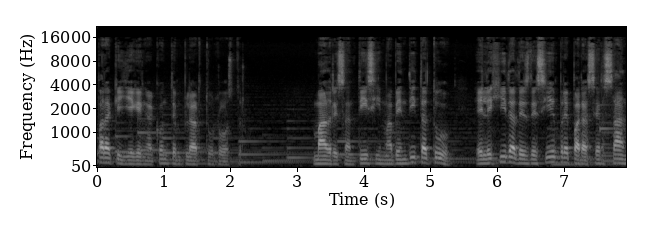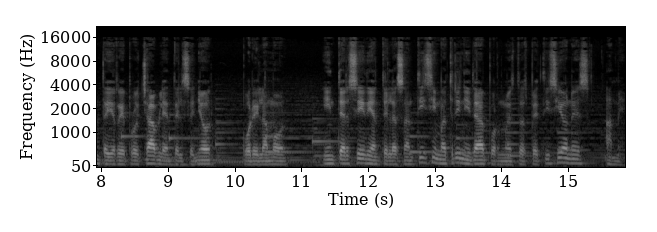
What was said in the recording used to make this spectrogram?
para que lleguen a contemplar tu rostro. Madre Santísima, bendita tú, elegida desde siempre para ser santa y reprochable ante el Señor por el amor intercede ante la Santísima Trinidad por nuestras peticiones. Amén.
